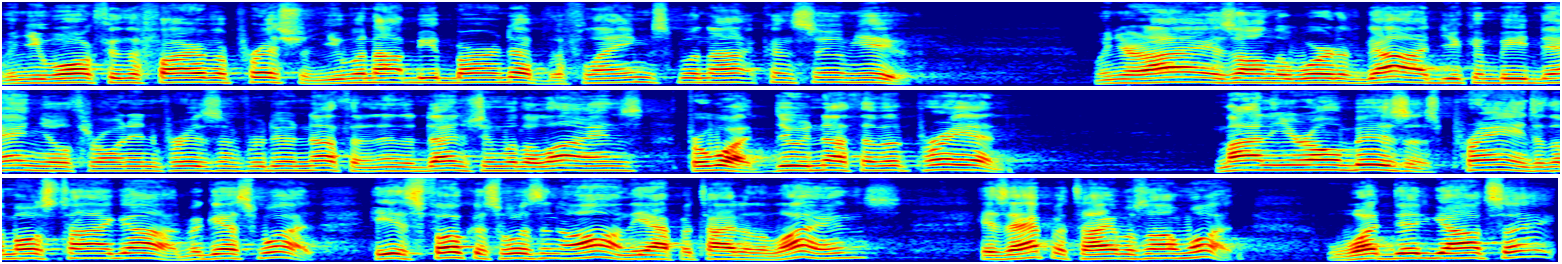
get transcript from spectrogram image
When you walk through the fire of oppression, you will not be burned up. The flames will not consume you. When your eye is on the Word of God, you can be Daniel thrown in prison for doing nothing, and in the dungeon with the lions for what? Doing nothing but praying. Minding your own business, praying to the Most High God. But guess what? His focus wasn't on the appetite of the lions. His appetite was on what? What did God say?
